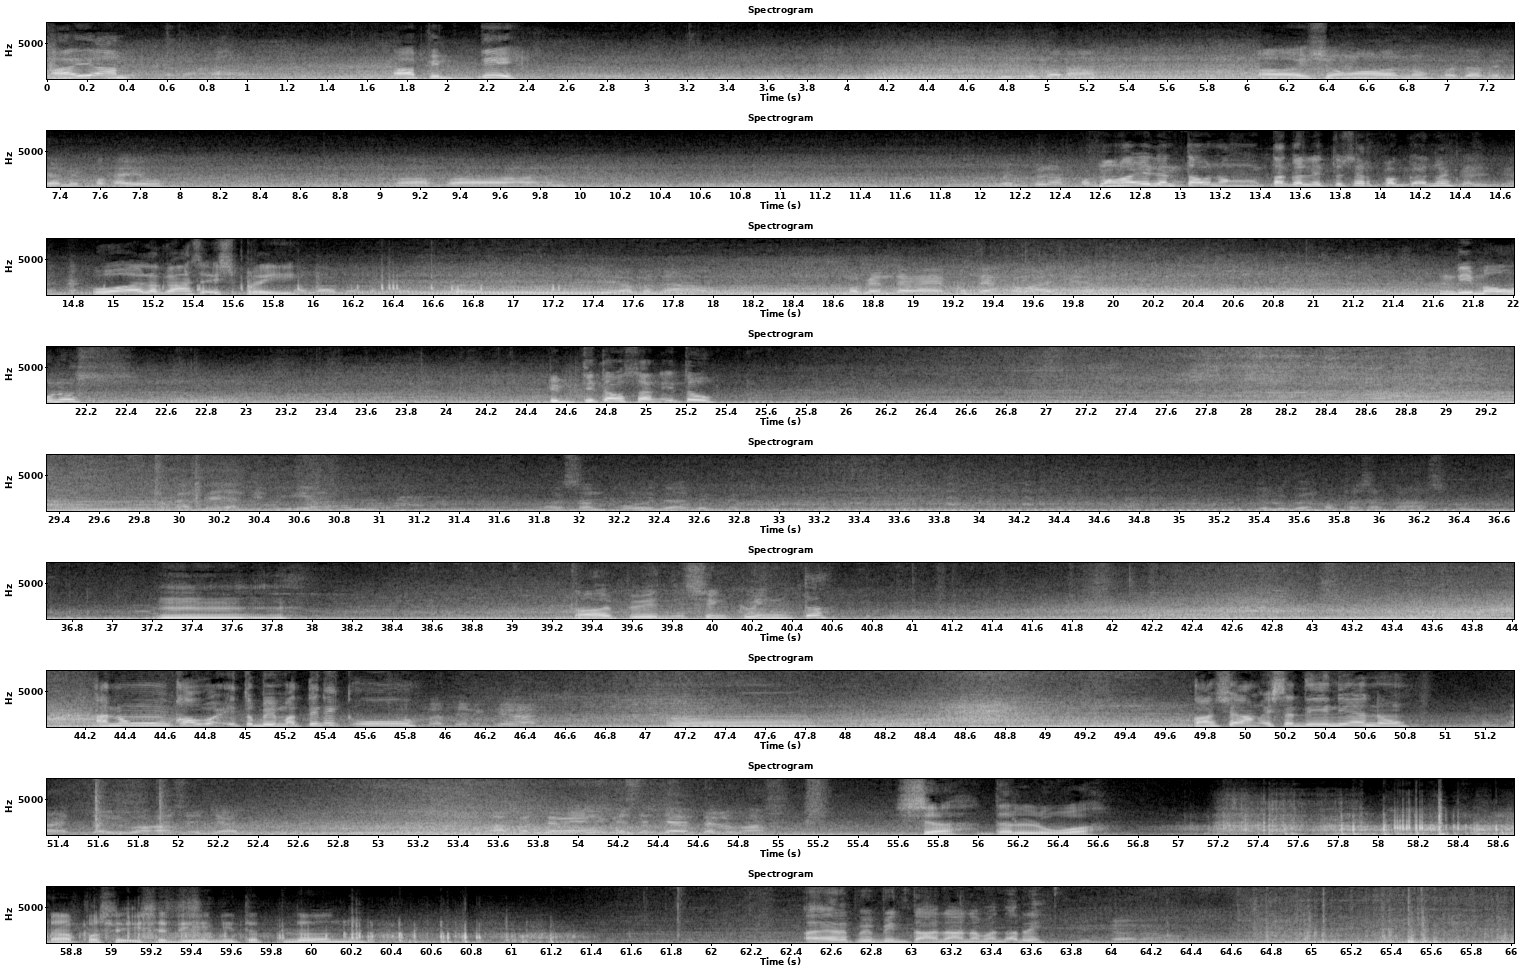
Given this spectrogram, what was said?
Ay, um, ah, 50. Dito pa na. Ah, siya nga ano. Madami-dami pa kayo. Mga pa ano. Ganito na pag Mga ilang taon ang tagal nito sir pag ano? Tagal yan. O alagaan sa spray. Alaga na yan. Hindi naman na. oh. Maganda nga yung pati ang kamay niya. Hindi maunos. 50,000 ito. Maganda yan. Dito yan. O, sampu na dati. Tulugan ka pa sa taas ko. Mm. Oh, pwede 50. Anong kawa ito ba? Matinik o? Natinig ka? Ah. Kasya ang isa din ni ano? Kahit dalawa kasi dyan. Dapat na kasi dyan dalawa. Siya, dalawa. Tapos sa isa din, tatlo, no? Ay, RP bintana naman, ari. Bintana.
